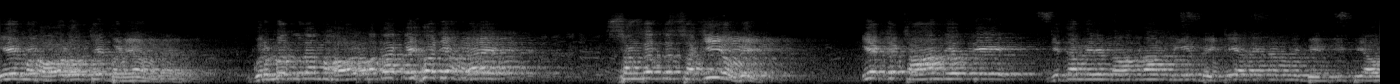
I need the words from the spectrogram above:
ਇਹ ਮਾਹੌਲ ਉੱਥੇ ਬਣਿਆ ਹੁੰਦਾ ਹੈ। ਗੁਰਮਤ ਦਾ ਮਾਹੌਲ ਪਤਾ ਕਿਹੋ ਜਿਹਾ ਹੁੰਦਾ ਹੈ? ਸੰਗਤ ਸਜੀ ਹੋਵੇ। ਇੱਕ ਥਾਂ ਦੇ ਉੱਤੇ ਜਿੱਦਾਂ ਮੇਰੇ ਨੌਜਵਾਨ ਵੀਰ ਬੈਠੇ ਆ ਨਾ, ਇਹਨਾਂ ਨੂੰ ਵੀ ਬੇਨਤੀ ਵੀ ਆਓ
